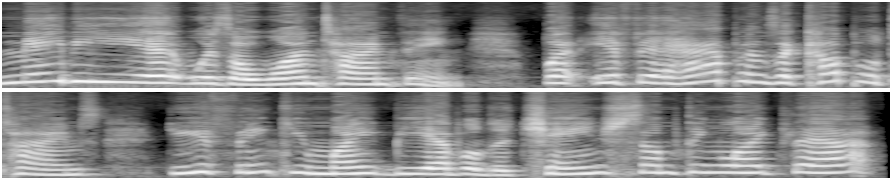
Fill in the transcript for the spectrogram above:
maybe it was a one-time thing. But if it happens a couple times, do you think you might be able to change something like that?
